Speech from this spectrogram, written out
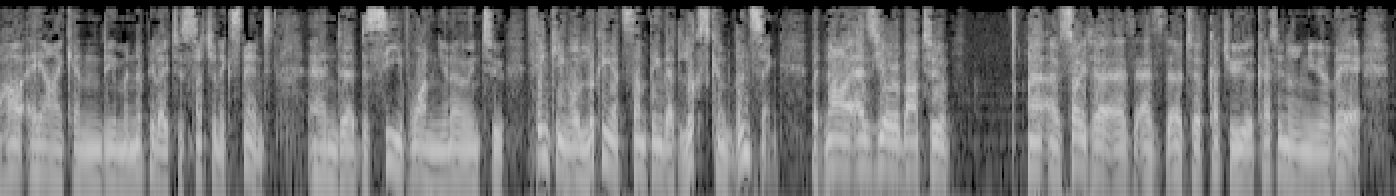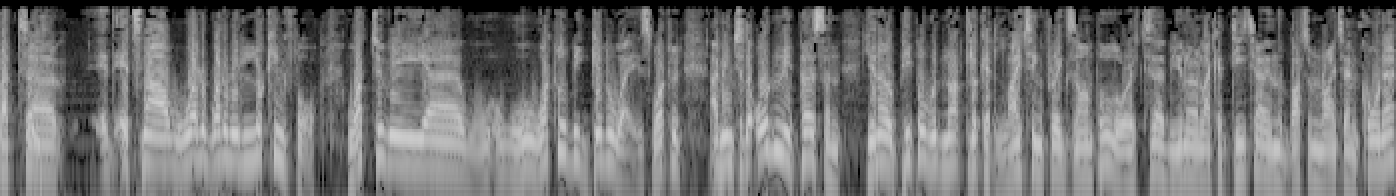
how AI can manipulate to such an extent and uh, deceive one, you know, into thinking or looking at something that looks convincing. But now, as you're about to uh, uh, sorry to as, as, uh, to have cut you cut in on you there, but uh, it, it's now what what are we looking for? What do we uh, w- what will be giveaways? What would I mean to the ordinary person? You know, people would not look at lighting, for example, or at, uh, you know, like a detail in the bottom right hand corner,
